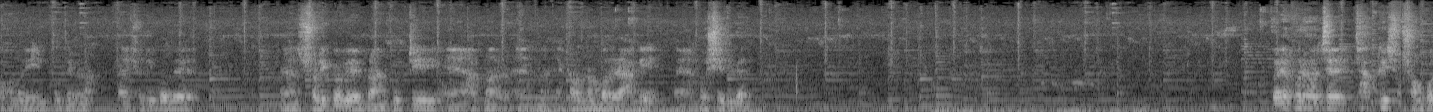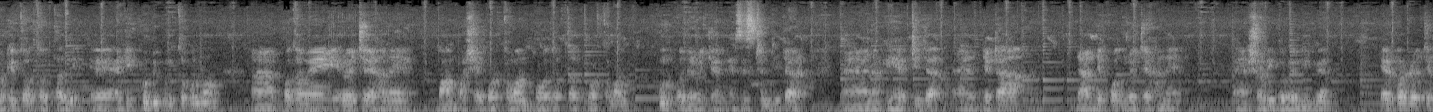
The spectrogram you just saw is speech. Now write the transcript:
কখনোই ইনপুট দেবে না। তাই সঠিকভাবে সঠিকভাবে ব্রাঞ্চ কোডটি আপনার অ্যাকাউন্ট নাম্বারের আগে বসিয়ে দিবেন। এরপরে হচ্ছে চাকরি সম্পর্কিত তথ্যাদি এটি খুবই গুরুত্বপূর্ণ। প্রথমেই রয়েছে এখানে বাম পাশে বর্তমান পদ, অর্থাৎ বর্তমান কোন পদে রয়েছেন? অ্যাসিস্ট্যান্ট টিচার নাকি হেড টিচার যেটা, যার যে পদ রয়েছে এখানে সঠিকভাবে লিখবেন। এরপর রয়েছে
